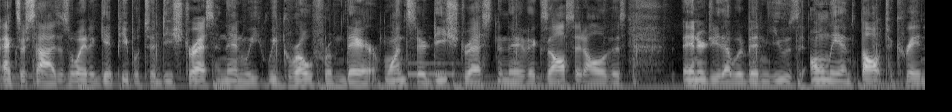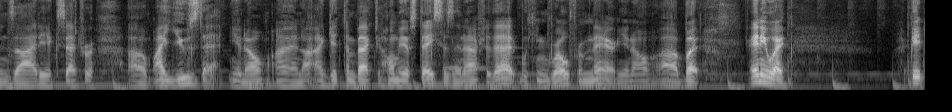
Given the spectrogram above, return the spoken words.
exercise as a way to get people to de-stress and then we we grow from there once they're de-stressed and they've exhausted all of this energy that would have been used only in thought to create anxiety, etc. Uh, I use that, you know, and I get them back to homeostasis, and after that, we can grow from there, you know. Uh, but anyway, it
